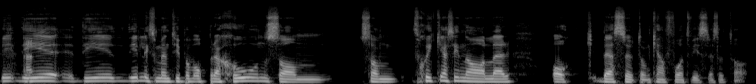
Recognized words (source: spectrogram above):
Det, det, är, det, det är liksom en typ av operation som, som skickar signaler och dessutom kan få ett visst resultat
